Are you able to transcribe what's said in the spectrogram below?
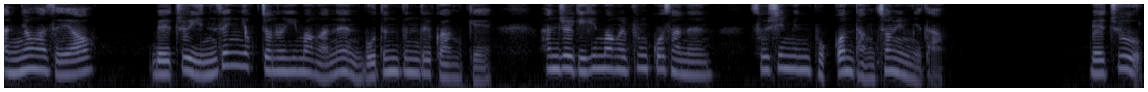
안녕하세요. 매주 인생 역전을 희망하는 모든 분들과 함께 한 줄기 희망을 품고 사는 소시민 복권 당첨입니다. 매주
